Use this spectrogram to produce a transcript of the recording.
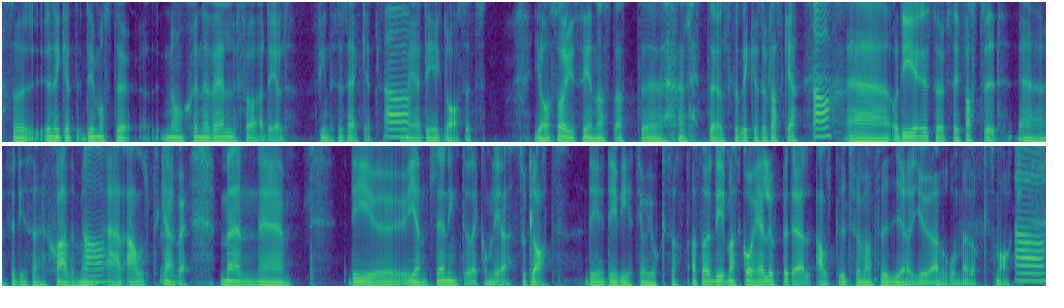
Så jag tänker att det måste, någon generell fördel finns det säkert Ja. med det glaset. Jag sa ju senast att eh, lättöl ska drickas ur flaska. Ja. Eh, och det står jag för sig fast vid. Eh, för det är så här, charmen Ja. är allt kanske. Men eh, det är ju egentligen inte att rekommendera, såklart. Det, det vet jag ju också. Alltså det, man ska hälla upp ett öl alltid, för man frigör ju aromer och smak. ja,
